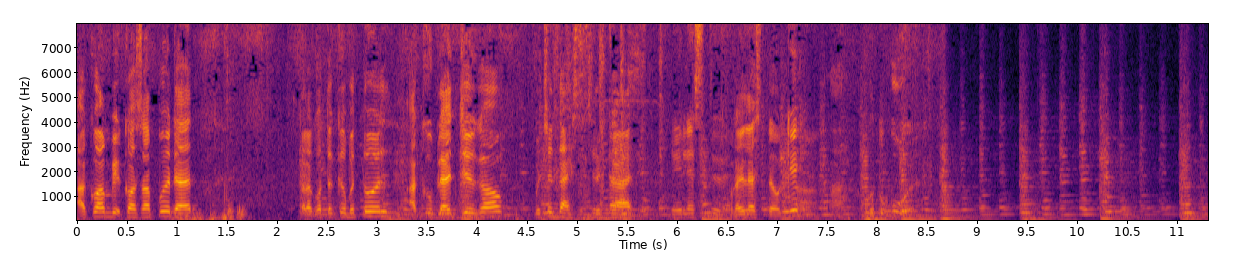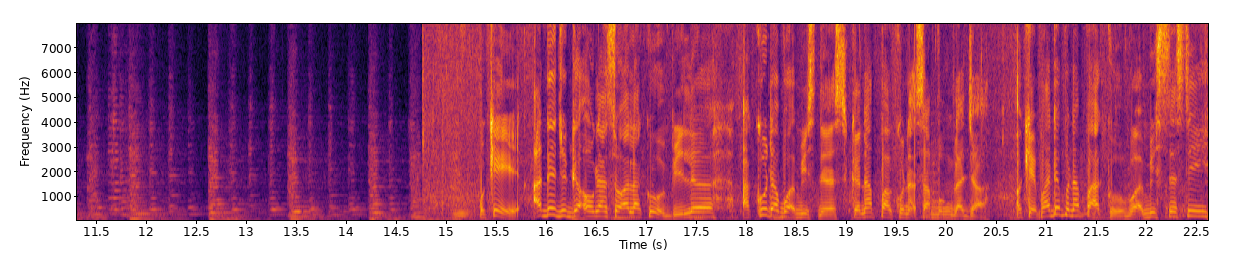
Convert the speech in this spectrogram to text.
Aku ambil course apa dan kalau kau teka betul, aku belanja kau merchandise dekat Dari Leicester. Dari Leicester, okay? Ha, kau tunggu ke? Okey, ada juga orang soal aku bila aku dah buat bisnes, kenapa aku nak sambung belajar? Okey, pada pendapat aku, buat bisnes ni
